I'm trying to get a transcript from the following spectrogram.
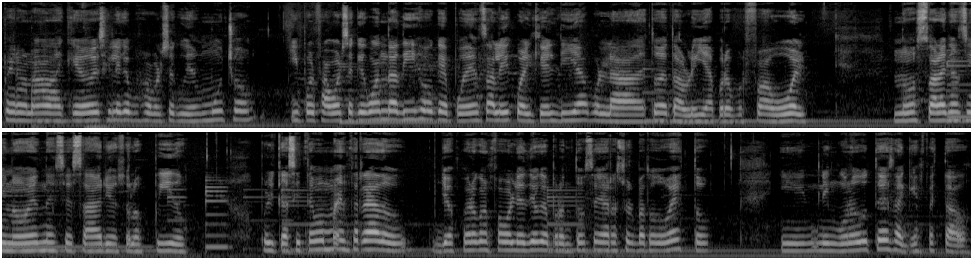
Pero nada, quiero decirle que por favor se cuiden mucho. Y por favor, sé que Wanda dijo que pueden salir cualquier día por la de esto de tablilla, pero por favor, no salgan si no es necesario, se los pido. Porque así estemos más encerrados. Yo espero con el favor de Dios que pronto se resuelva todo esto y ninguno de ustedes aquí infectado.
